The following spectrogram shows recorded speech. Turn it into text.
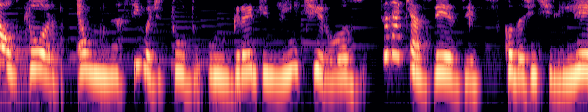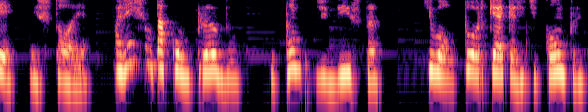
autor é, um, acima de tudo, um grande mentiroso. Será que às vezes, quando a gente lê a história, a gente não está comprando o ponto de vista que o autor quer que a gente compre?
